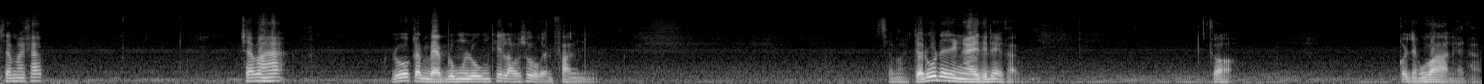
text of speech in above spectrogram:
ใช่ไหมครับ ใช่ไหมฮะ รู้กันแบบลุงๆที่เราสู้กันฟังใช่ไหมจะรู้ได้ยังไงทีนี้ครับ ก็ก็ยังว่าเนี่ยครับ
